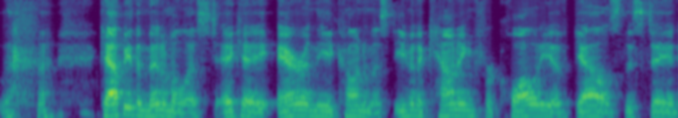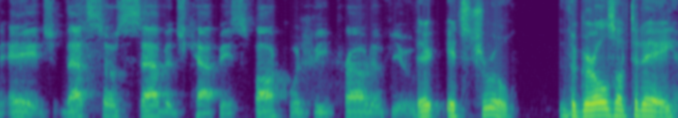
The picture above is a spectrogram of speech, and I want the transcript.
Cappy the minimalist, aka Aaron the economist, even accounting for quality of gals this day and age. That's so savage, Cappy. Spock would be proud of you. It's true the girls of today,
